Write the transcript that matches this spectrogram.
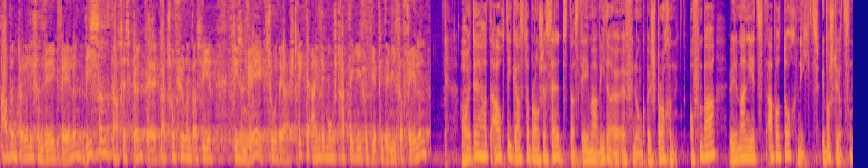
abenteuerlichen Weg wählen, wissend, dass es könnte dazu führen, dass wir diesen Weg zu der strikten Eindämmungsstrategie für die Epidemie verfehlen? Heute hat auch die Gastrobranche selbst das Thema Wiedereröffnung besprochen. Offenbar will man jetzt aber doch nichts überstürzen.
